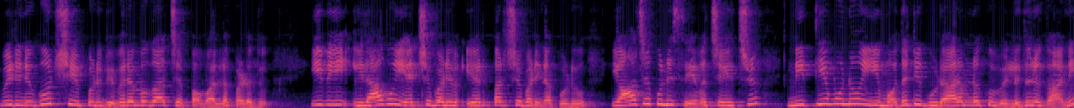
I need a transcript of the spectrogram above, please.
వీటిని గూర్చి ఇప్పుడు వివరముగా చెప్పవల్లపడదు ఇవి ఇలాగూ ఏర్చబడి ఏర్పరచబడినప్పుడు యాజకులు సేవ చేయొచ్చు నిత్యమును ఈ మొదటి గుడారమునకు వెళ్ళుదురు గాని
